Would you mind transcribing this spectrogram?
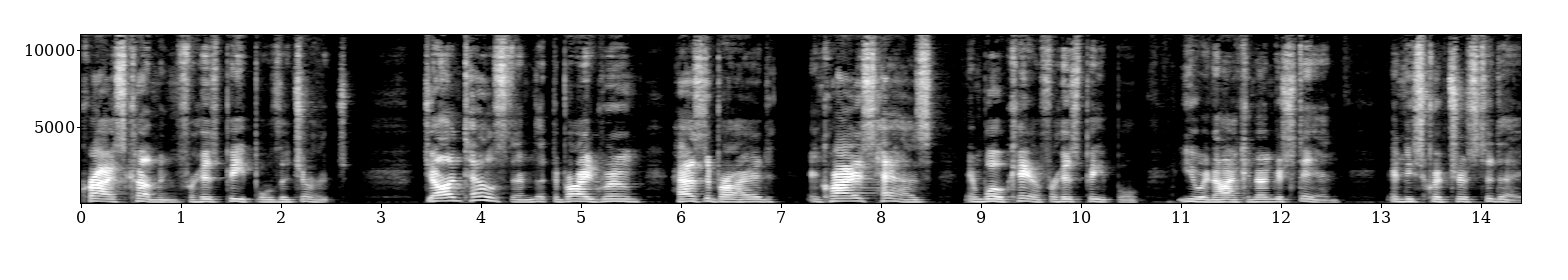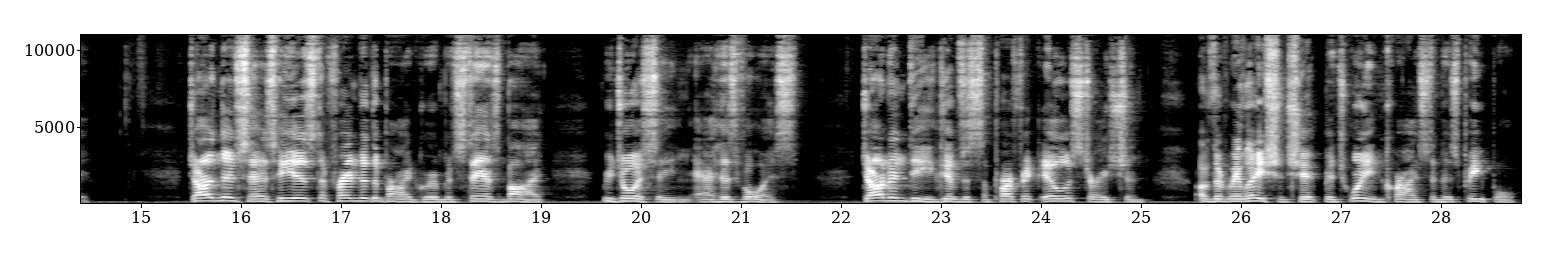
Christ coming for his people, the church. John tells them that the bridegroom has the bride, and Christ has and will care for his people. You and I can understand in these scriptures today. John then says he is the friend of the bridegroom and stands by, rejoicing at his voice. John indeed gives us a perfect illustration of the relationship between Christ and his people.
